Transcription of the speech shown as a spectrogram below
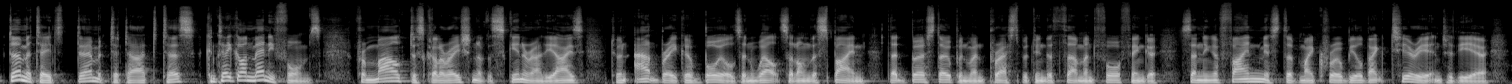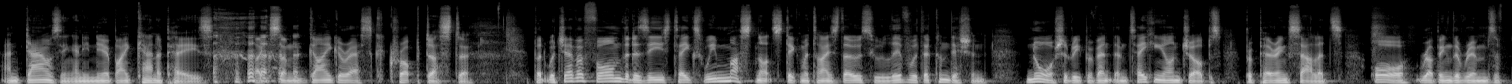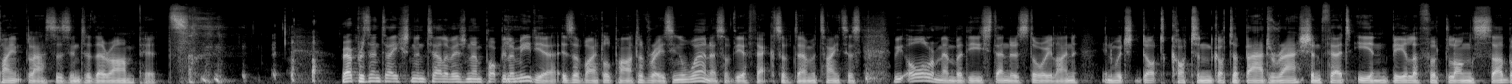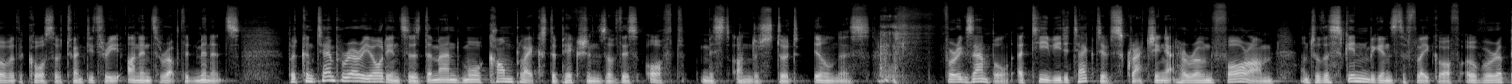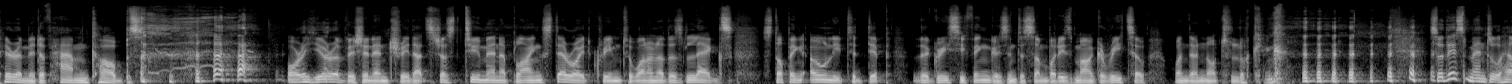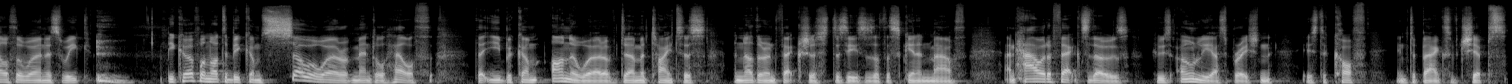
Dermatitis can take on many forms, from mild discoloration of the skin around the eyes to an outbreak of boils and welts along the spine that burst open when pressed between the thumb and forefinger, sending a fine mist of microbial bacteria into the air and dousing any nearby canapes, like some Giger-esque crop duster. But whichever form the disease takes, we must not stigmatize those who live with the condition, nor should we prevent them taking on jobs, preparing salads, or rubbing the rims of pint glasses into their armpits. Representation in television and popular media is a vital part of raising awareness of the effects of dermatitis. We all remember the EastEnders storyline in which Dot Cotton got a bad rash and fed Ian Beale a foot long sub over the course of 23 uninterrupted minutes. But contemporary audiences demand more complex depictions of this oft misunderstood illness. For example, a TV detective scratching at her own forearm until the skin begins to flake off over a pyramid of ham cobs. or a Eurovision entry that's just two men applying steroid cream to one another's legs, stopping only to dip their greasy fingers into somebody's margarito when they're not looking. so, this Mental Health Awareness Week, be careful not to become so aware of mental health that you become unaware of dermatitis and other infectious diseases of the skin and mouth, and how it affects those whose only aspiration is to cough into bags of chips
